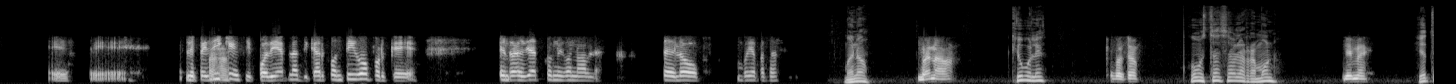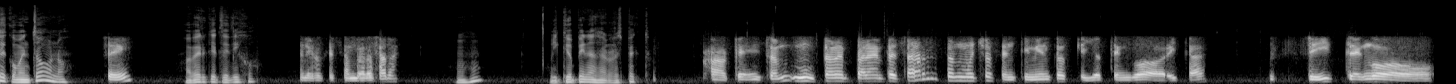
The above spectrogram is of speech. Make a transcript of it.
Este, le pedí Ajá. que si podía platicar contigo porque en realidad conmigo no hablas. Te lo voy a pasar. Bueno, Bueno, ¿qué hubo, le? ¿qué pasó? ¿Cómo estás? Habla Ramón. Dime. ¿Ya te comentó o no? Sí, A ver qué te dijo. me dijo que está embarazada. ¿Y qué opinas al respecto? Ah, Ok, son, mm, para, para empezar, son muchos sentimientos que yo tengo ahorita. Sí, tengo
